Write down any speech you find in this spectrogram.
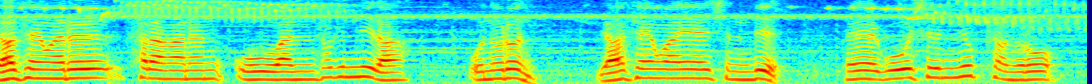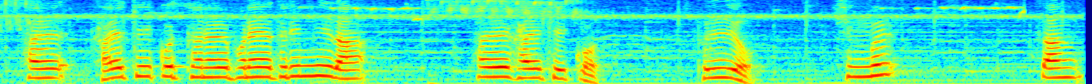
야생화를 사랑하는 오완석입니다. 오늘은 야생화의 신비 156편으로 살갈키꽃 편을 보내드립니다. 살갈키꽃 분류 식물 쌍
